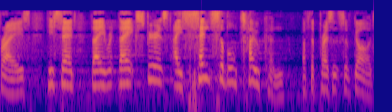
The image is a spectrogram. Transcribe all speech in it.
phrase. He said they, they experienced a sensible token of the presence of God.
